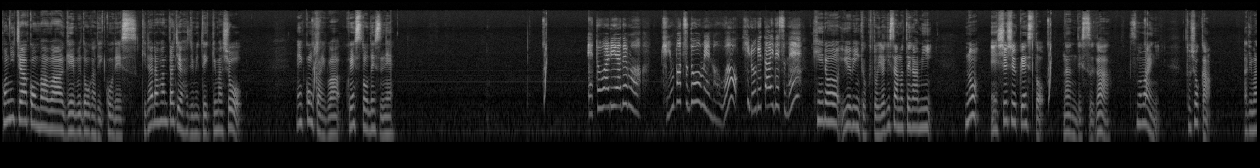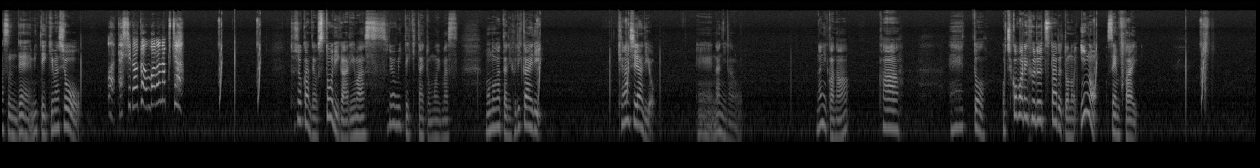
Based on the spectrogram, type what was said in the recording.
こんにちは、こんばんは。ゲーム動画でいこうです。キララファンタジア始めていきましょう。え今回はクエストですね。エトワリアでも金髪同盟の輪を広げたいですね黄色郵便局と八木さんの手紙の、えー収集クエストなんですが、その前に図書館ありますんで見ていきましょう。私が頑張らなくちゃ図書館ではストーリーがあります。それを見ていきたいと思います。物語振り返り。キャラシナリオ。えー、何だろう。何かな？か。えー、っと、落ちこぼれフルーツタルトのイの先輩。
